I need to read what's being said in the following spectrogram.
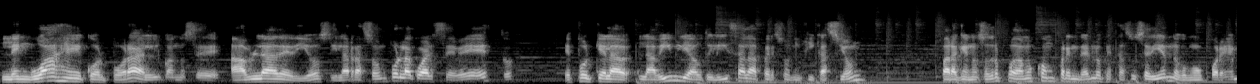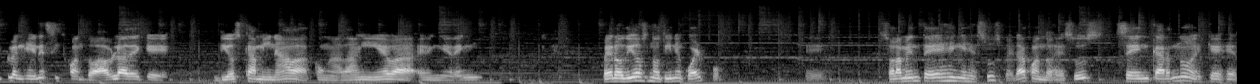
lenguaje corporal cuando se habla de Dios y la razón por la cual se ve esto es porque la, Biblia utiliza la personificación para que nosotros podamos comprender lo que está sucediendo, como por ejemplo en Génesis cuando habla de que Dios caminaba con Adán y Eva en Edén. Pero Dios no tiene cuerpo. Eh, solamente es en Jesús, ¿verdad? Cuando Jesús se encarnó es que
